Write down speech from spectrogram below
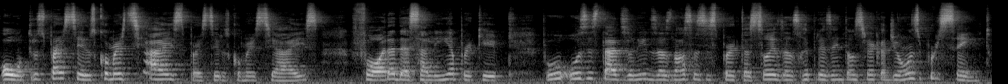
outros parceiros comerciais, parceiros comerciais fora dessa linha, porque o- os Estados Unidos, as nossas exportações, elas representam cerca de 11%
